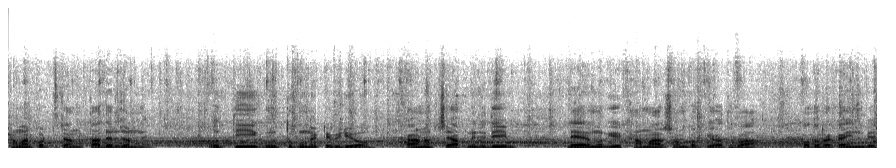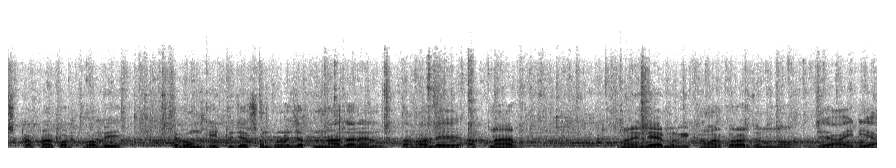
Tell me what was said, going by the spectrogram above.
খামার করতে চান, তাদের জন্য অতি গুরুত্বপূর্ণ একটা ভিডিও। কারণ হচ্ছে, আপনি যদি লেয়ার মুরগির খামার সম্পর্কে অথবা কত টাকা ইনভেস্ট আপনার করতে হবে এবং এ টু জেড সম্পূর্ণ যদি আপনি না জানেন, তাহলে আপনার মানে লেয়ার মুরগি খামার করার জন্য যে আইডিয়া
